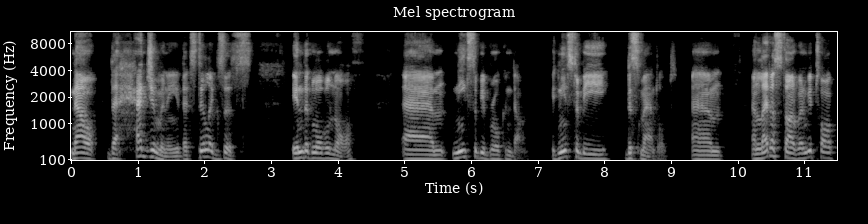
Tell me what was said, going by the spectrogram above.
Now, the hegemony that still exists in the global North um, needs to be broken down. It needs to be dismantled. Um, and let us start when we talk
